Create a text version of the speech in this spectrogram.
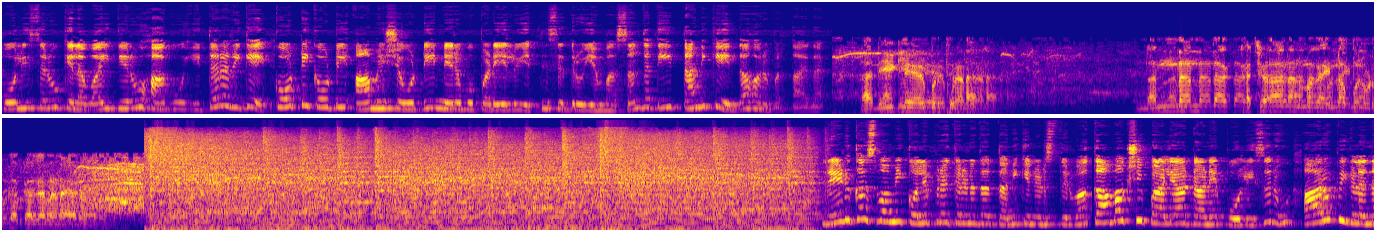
ಪೊಲೀಸರು ಕೆಲ ವೈದ್ಯರು ಹಾಗೂ ಇತರರಿಗೆ ಕೋಟಿ ಕೋಟಿ ಆಮಿಷ ಒಡ್ಡಿ ನೆರವು ಪಡೆಯಲು ಯತ್ನಿಸಿದ್ರು ಎಂಬ ಸಂಗತಿ ತನಿಖೆಯಿಂದ ಹೊರಬರ್ತಾ ಇದೆ. ನನ್ನಂತ ಕಚಡ ನನ್ನ ಮಗ ಇನ್ನೊಬ್ಬನ ಹುಡ್ಕಕ್ಕಾಗಲ್ಲಣ್ಣ ಯಾರು ರೇಣುಕಾಸ್ವಾಮಿ ಕೊಲೆ ಪ್ರಕರಣದ ತನಿಖೆ ನಡೆಸುತ್ತಿರುವ ಕಾಮಾಕ್ಷಿ ಪಾಳ್ಯ ಠಾಣೆ ಪೊಲೀಸರು ಆರೋಪಿಗಳನ್ನ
